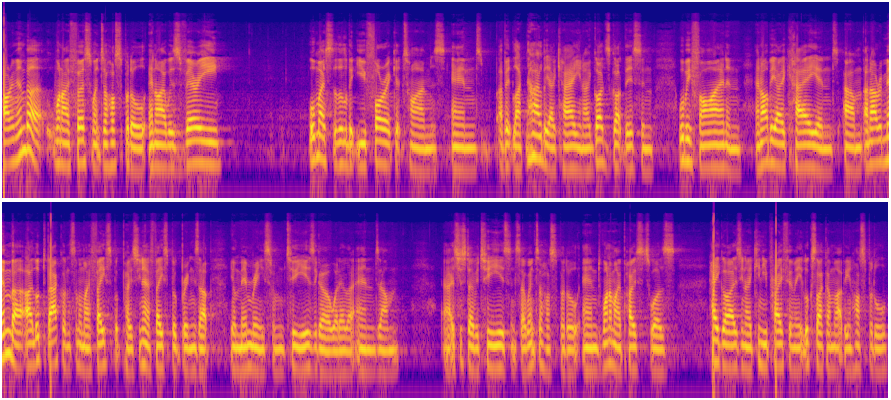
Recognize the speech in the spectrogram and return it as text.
I remember when I first went to hospital and I was very almost a little bit euphoric at times and a bit like, no, it'll be okay, you know, God's got this and we'll be fine and, and I'll be okay. And, um, and I remember I looked back on some of my Facebook posts. You know Facebook brings up your memories from two years ago or whatever. And um, uh, it's just over two years since I went to hospital. And one of my posts was, hey guys, you know, can you pray for me? It looks like I might be in hospital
